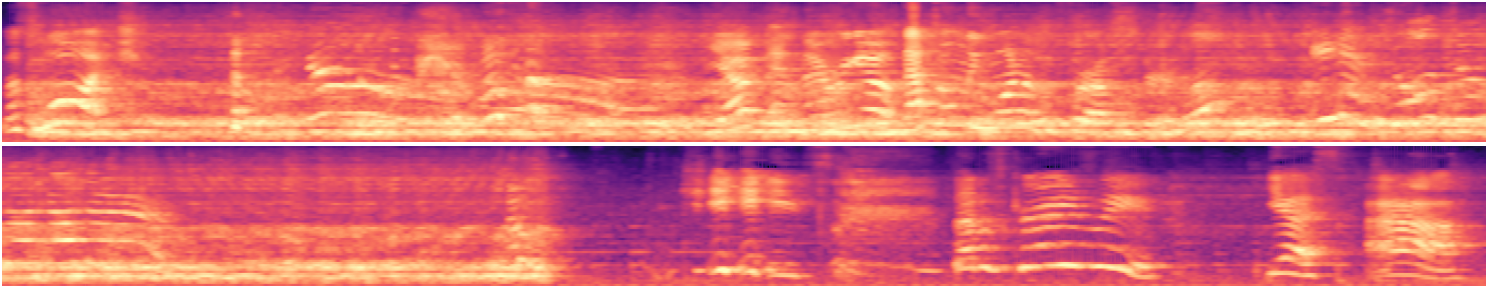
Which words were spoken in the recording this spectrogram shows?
Let's launch. No! Yep, and there we go. That's only one of the thrusters. oh, Ian, don't do another. Jeez, that is crazy. Yes, ah,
